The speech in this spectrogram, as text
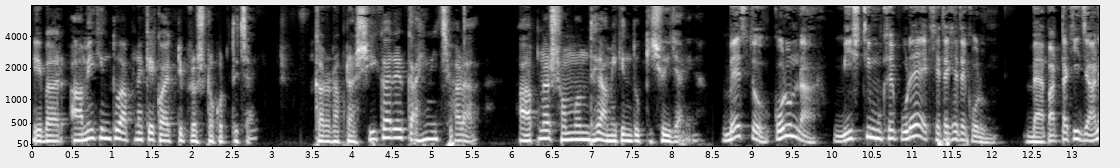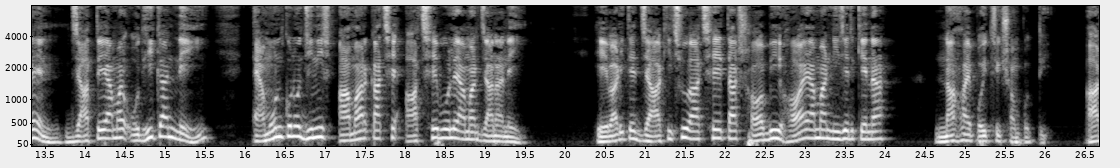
এবার আমি কিন্তু আপনাকে কয়েকটি প্রশ্ন করতে চাই। কারণ আপনার শিকারের কাহিনী ছাড়া আপনার সম্বন্ধে আমি কিন্তু কিছুই জানি না। বেশ তো, করুন না। মিষ্টি মুখে পুড়ে খেতে খেতে করুন। ব্যাপারটা কি জানেন? যাতে আমার অধিকার নেই, এমন কোনো জিনিস আমার কাছে আছে বলে আমার জানা নেই। এ বাড়িতে যা কিছু আছে তা সবই হয় আমার নিজের কেনা, না হয় পৈতৃক সম্পত্তি। আর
